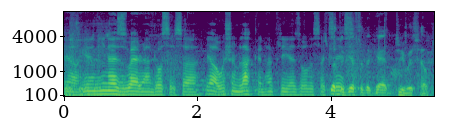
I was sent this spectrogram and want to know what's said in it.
yeah, he, he, knows his way around horses. So, yeah, I wish him luck and hopefully he has all the success. He's got the gift of the gab too, which helps.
